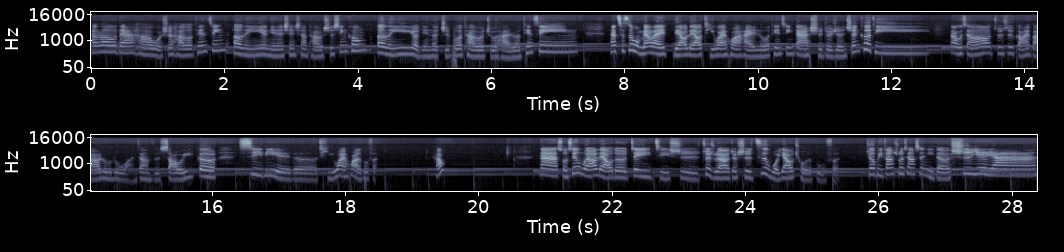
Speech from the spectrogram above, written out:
Hello，大家好，我是海螺天星。二零一二年的线上塔罗师星空，二零一六年的直播塔罗主海螺天星。那这次我们要来聊聊题外话，海螺天星大师的人生课题。那我想要就是赶快把它录录完，这样子少一个系列的题外话的部分。好，那首先我要聊的这一集是最主要就是自我要求的部分。就比方说像是你的事业呀，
